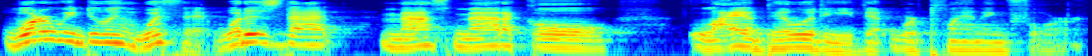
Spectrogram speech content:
what are we doing with it? What is that mathematical liability that we're planning for?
